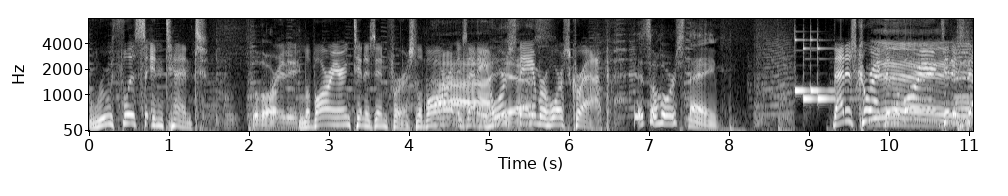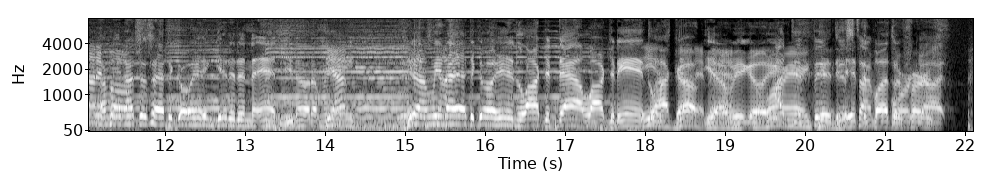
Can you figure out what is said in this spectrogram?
Ruthless Intent. LaVar. Brady. LaVar Arrington is in first. LaVar, is that Ah, a horse yes. name or horse crap? It's a horse name. That is correct, and LaVar Arrington has done it, I mean, I just had to go ahead and get it in the end. You know what I mean? Yep. You know what I mean? done I had to go ahead and lock it down, lock it in, He lock up. it, yeah, man. we go. LaVar I did think Hit- this hit the time buzzer first. got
